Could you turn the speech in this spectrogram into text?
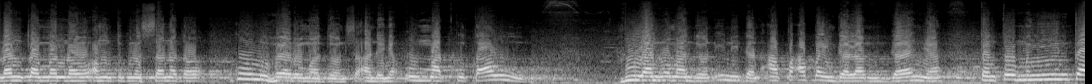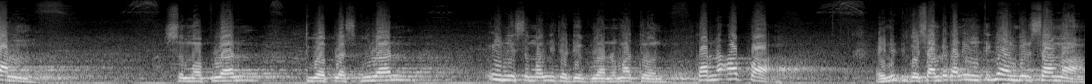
lan tamannau an tukuna sanata kulluha Ramadan." Seandainya umatku tahu bulan Ramadan ini dan apa-apa yang dalam dalamnya tentu menginginkan semua bulan 12 bulan ini semuanya jadi bulan Ramadan. Karena apa? Ini juga sampaikan intinya hampir sama.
